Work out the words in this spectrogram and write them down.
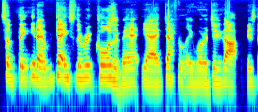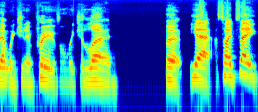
something, you know, getting to the root cause of it. Yeah, definitely want to do that because then we can improve and we can learn. But yeah, so I'd say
